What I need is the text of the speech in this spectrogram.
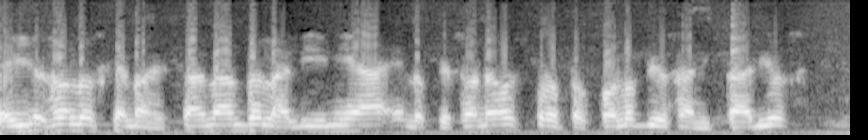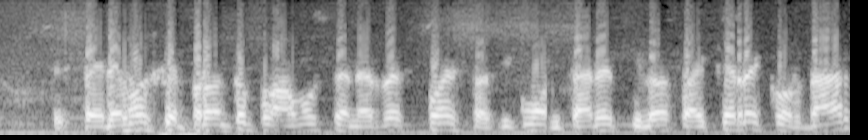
Ellos son los que nos están dando la línea en lo que son esos protocolos biosanitarios. Esperemos que pronto podamos tener respuesta, así como quitar el piloto. Hay que recordar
